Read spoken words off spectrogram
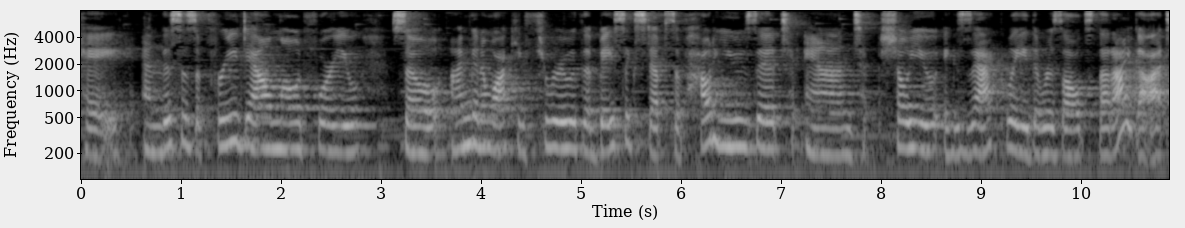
Kay. And this is a free download for you. So I'm gonna walk you through the basic steps of how to use it and show you exactly the results that I got.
